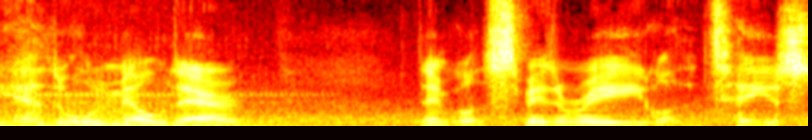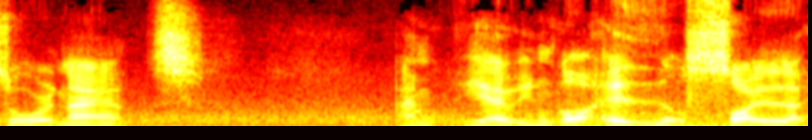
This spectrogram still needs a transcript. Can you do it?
Yeah, the oil mill there. Then we've got the spinnery, we've got the tea store and that. And yeah, we even got a little side that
